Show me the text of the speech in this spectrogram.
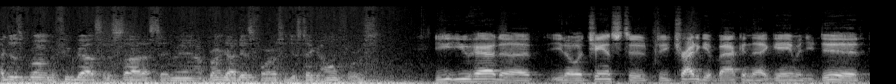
I just brought a few guys to the side. I said, man, I brought y'all this far, so just take it home for us you, you had a you know a chance to, to try to get back in that game, and you did.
